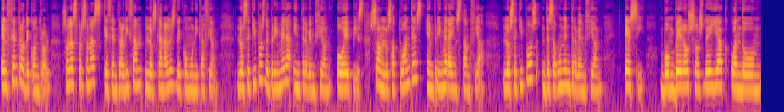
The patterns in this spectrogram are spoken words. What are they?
El centro de control son las personas que centralizan los canales de comunicación. Los equipos de primera intervención o EPIs son los actuantes en primera instancia. Los equipos de segunda intervención, ESI, bomberos, SOSDEIAC, cuando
